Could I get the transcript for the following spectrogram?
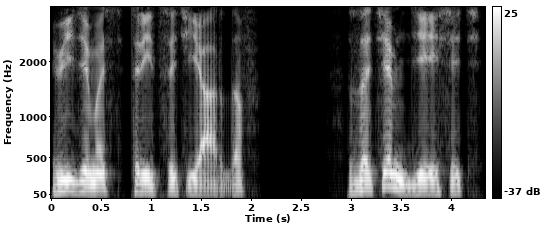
Видимость 30 ярдов, затем 10.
